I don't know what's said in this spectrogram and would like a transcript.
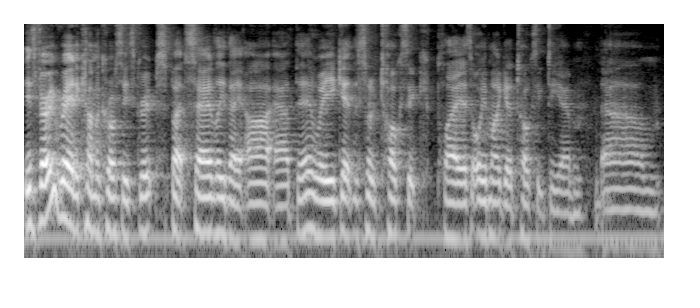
it's very rare to come across these groups, but sadly they are out there where you get this sort of toxic players, or you might get a toxic DM. Um,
